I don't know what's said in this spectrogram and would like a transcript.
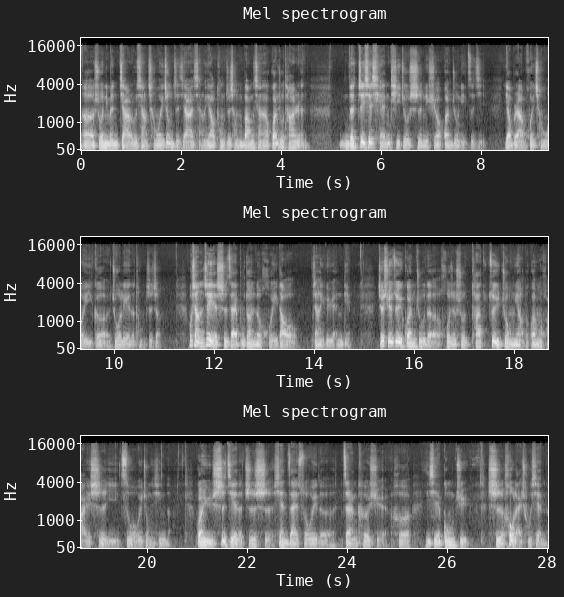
呃，说你们假如想成为政治家，想要统治城邦，想要关注他人，你的这些前提就是你需要关注你自己，要不然会成为一个拙劣的统治者。我想呢，这也是在不断的回到这样一个原点。哲学最关注的，或者说它最重要的关怀，是以自我为中心的。关于世界的知识，现在所谓的自然科学和一些工具是后来出现的，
